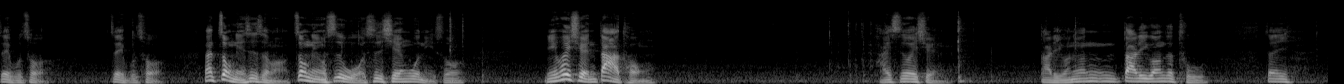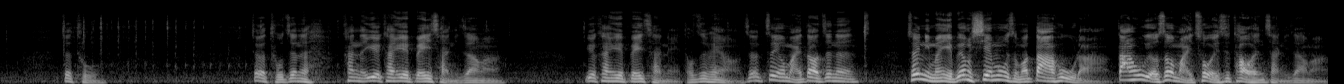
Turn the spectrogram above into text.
这也不错，这也不错。那重点是什么？重点是我是先问你说，你会选大同，还是会选大力光？你看大力光这图，这这图，这个图真的看得越看越悲惨，你知道吗？越看越悲惨呢，投资朋友，这这有买到真的。所以你们也不用羡慕什么大户啦，大户有时候买错也是套很惨，你知道吗？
